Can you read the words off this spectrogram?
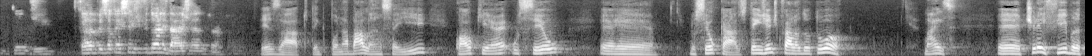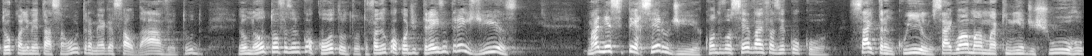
Entendi. Cada pessoa tem sua individualidade, né, doutor? Exato, tem que pôr na balança aí qual que é o seu, é, no seu caso. Tem gente que fala, doutor, mas é, tirei fibra, estou com alimentação ultra mega saudável, tudo. Eu não estou fazendo cocô, estou fazendo cocô de três em três dias. Mas nesse terceiro dia, quando você vai fazer cocô, sai tranquilo, sai igual uma maquininha de churro,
